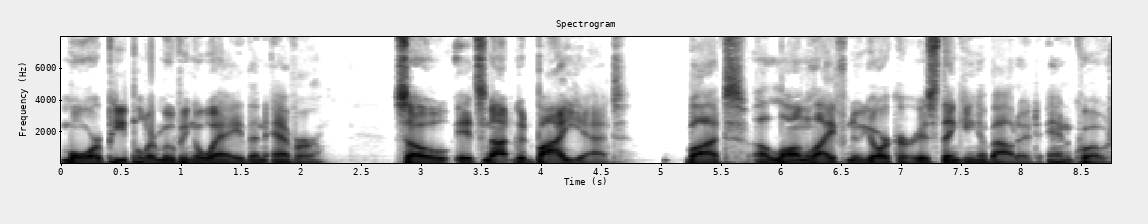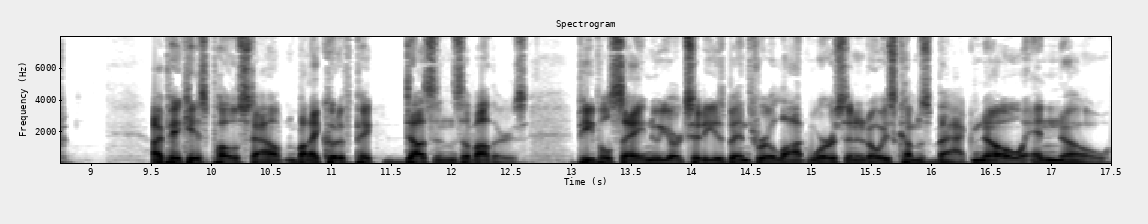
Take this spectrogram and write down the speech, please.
More people are moving away than ever. So it's not goodbye yet, but a long life New Yorker is thinking about it, end quote. I pick his post out, but I could have picked dozens of others. People say New York City has been through a lot worse and it always comes back. No and no.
